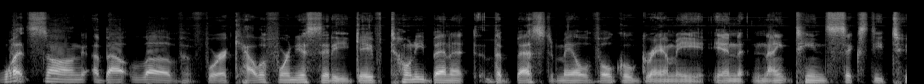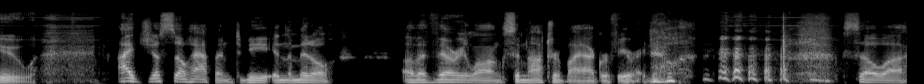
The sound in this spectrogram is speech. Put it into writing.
What song about love for a California city gave Tony Bennett the best male vocal Grammy in 1962? I just so happen to be in the middle of a very long Sinatra biography right now. so uh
